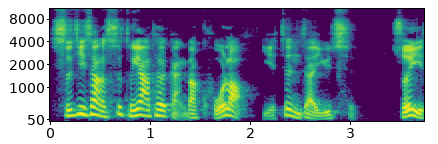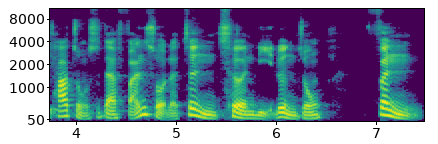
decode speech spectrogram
实际上，斯图亚特感到苦恼也正在于此，所以他总是在繁琐的政策理论中奋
